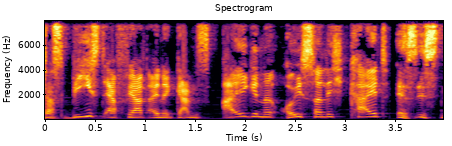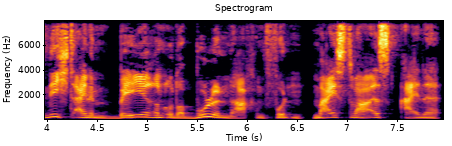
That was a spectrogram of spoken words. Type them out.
Das Biest erfährt eine ganz eigene Äußerlichkeit. Es ist nicht einem Bären oder Bullen nachempfunden. Meist war es eine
